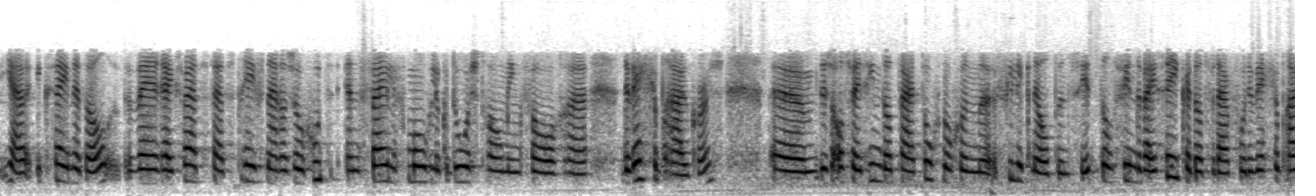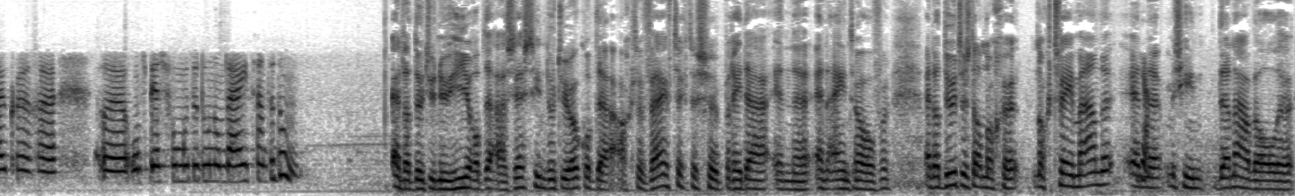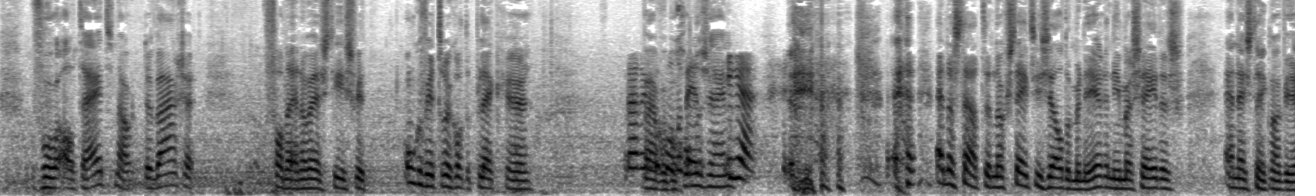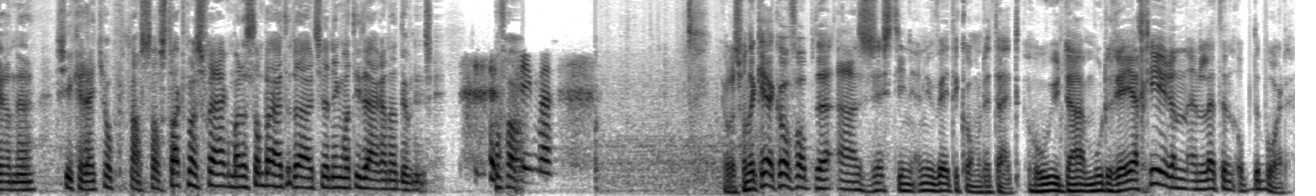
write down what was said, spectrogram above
ja, ik zei net al, wij Rijkswaterstaat streeft naar een zo goed en veilig mogelijke doorstroming voor de weggebruikers. Uh, dus als wij zien dat daar toch nog een fileknelpunt zit, dan vinden wij zeker dat we daar voor de weggebruiker ons best voor moeten doen om daar iets aan te doen. En dat doet u nu hier op de A16, doet u ook op de A58 tussen Breda en, en Eindhoven. En dat duurt dus dan nog, nog twee maanden en ja. misschien daarna wel voor altijd. Nou, de wagen van de NOS die is weer ongeveer terug op de plek waar, waar we begonnen zijn. Ja. En daar staat nog steeds diezelfde meneer in die Mercedes. En hij steekt maar weer een sigaretje op. Nou, zal straks maar eens vragen, maar dat is dan buiten de uitzending wat hij daar aan het doen is. Mevrouw. Prima. Joris van der Kerkhof op de A16. En u weet de komende tijd hoe u daar moet reageren en letten op de borden.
